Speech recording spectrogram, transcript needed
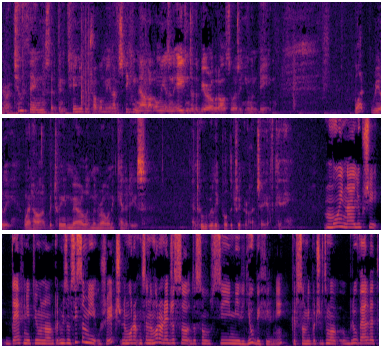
There are two things that continue to trouble me, and I'm speaking now not only as an agent of the Bureau, but also as a human being. What really went on between Marilyn Monroe and the Kennedys? And who really pulled the trigger on JFK? Moj najljubši, definitivno, mislim, vsi so mi všeč. Ne moram, mislim, ne moram reči, da so, da so vsi mi ljubi filmi, ker so mi pač, recimo, Blue Velvet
